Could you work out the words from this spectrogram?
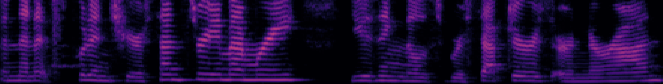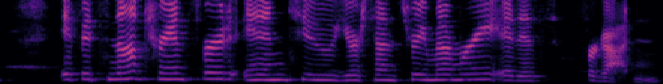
and then it's put into your sensory memory using those receptors or neuron. If it's not transferred into your sensory memory, it is forgotten.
